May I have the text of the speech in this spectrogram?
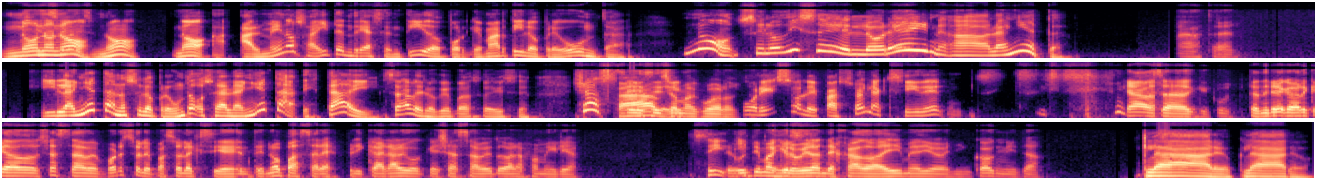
No, no, no, no. No, al menos ahí tendría sentido, porque Marty lo pregunta. No, se lo dice Lorraine a la nieta. Ah, está bien. Y la nieta no se lo preguntó, o sea, la nieta está ahí, ¿sabe lo que pasó? Dice, ya sabe. Sí, sí, yo me acuerdo. Por eso le pasó el accidente. Claro, o sea, tendría que haber quedado, ya saben, por eso le pasó el accidente, no pasar a explicar algo que ya sabe toda la familia. Sí. La última es que lo hubieran dejado ahí medio en incógnita. Claro, claro.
